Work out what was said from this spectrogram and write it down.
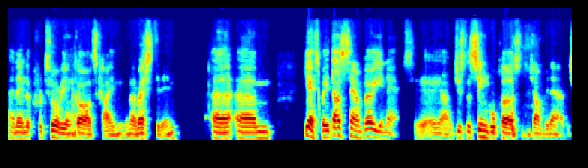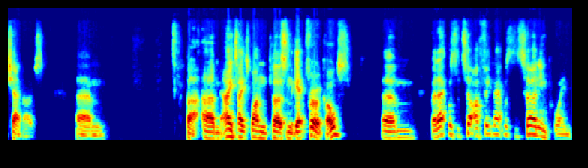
And then the Praetorian guards came and arrested him. Uh, um, yes, but it does sound very inept. You know, just a single person jumping out of the shadows. Um, but um, it only takes one person to get through, of course. Um, but that was the t- I think that was the turning point.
